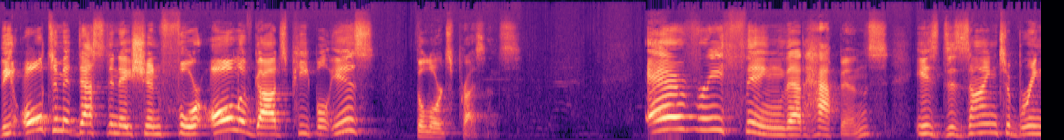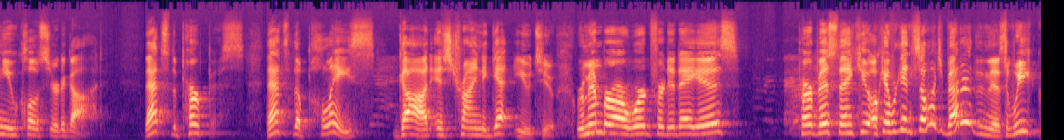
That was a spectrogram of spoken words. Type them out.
The ultimate destination for all of God's people is the Lord's presence. Everything that happens is designed to bring you closer to God. That's the purpose. That's the place God is trying to get you to. Remember, our word for today is purpose. Thank you. Okay, we're getting so much better than this. Week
